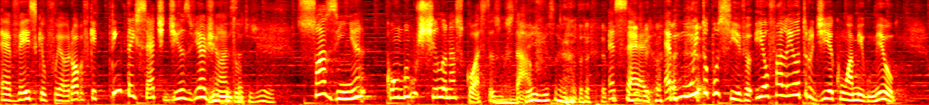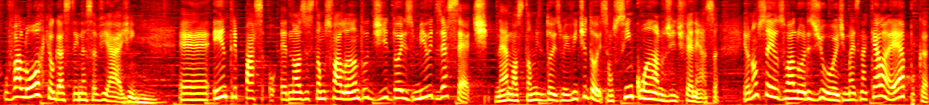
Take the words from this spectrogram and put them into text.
é, vez que eu fui à Europa, fiquei 37 dias viajando. 37 dias? Sozinha, com uma mochila nas costas, ah, Gustavo. Que isso, Renata? É, é sério, é muito possível. E eu falei outro dia com um amigo meu o valor que eu gastei nessa viagem. Hum. É, entre é, nós estamos falando de 2017, né? Nós estamos em 2022, são cinco anos de diferença. Eu não sei os valores de hoje, mas naquela época,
